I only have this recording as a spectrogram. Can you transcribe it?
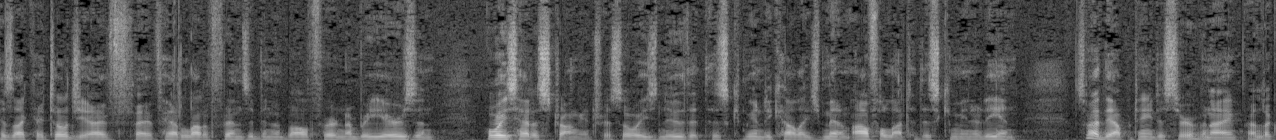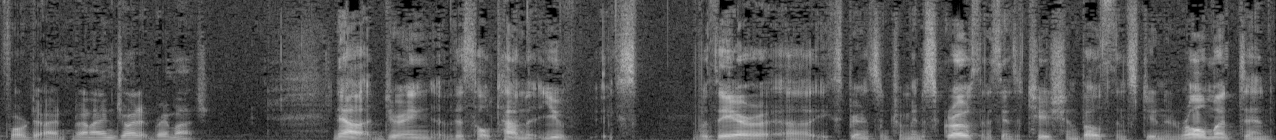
as like I told you, I've I've had a lot of friends that have been involved for a number of years, and always had a strong interest. Always knew that this community college meant an awful lot to this community, and so I had the opportunity to serve, and I, I look forward to it, and I enjoyed it very much. Now, during this whole time that you were there, uh, experiencing tremendous growth in this institution, both in student enrollment and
